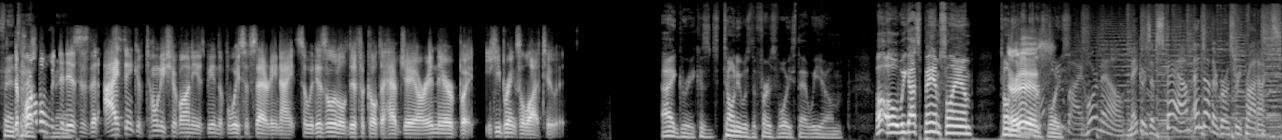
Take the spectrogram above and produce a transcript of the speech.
Fantastic, the problem with man. it is, is that I think of Tony Schiavone as being the voice of Saturday Night, so it is a little difficult to have Jr. in there, but he brings a lot to it. I agree because Tony was the first voice that we um. Uh oh, we got spam slam. Tony There was it the is. first voice. By Hormel, makers of spam and other grocery products.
